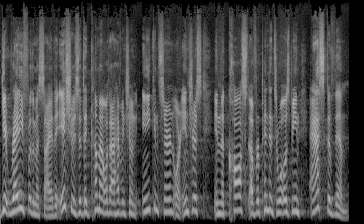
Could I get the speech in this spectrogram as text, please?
get ready for the Messiah. The issue is that they'd come out without having shown any concern or interest in the cost of repentance or what was being asked of them.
